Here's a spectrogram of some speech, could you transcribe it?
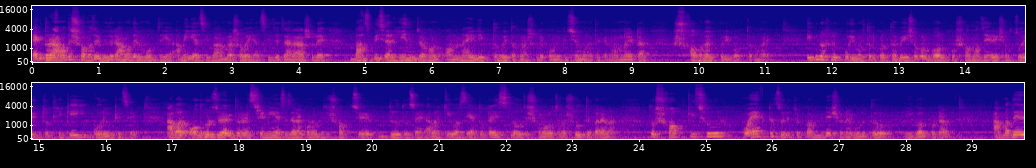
এক ধরনের আমাদের সমাজের ভিতরে, আমাদের মধ্যে আমিই আছি বা আমরা সবাই আছি যে যারা আসলে বাজ বিচারহীন যখন অন্যায় লিপ্ত হই তখন আসলে কোনো কিছু মনে থাকে না। অন্যায়টা স্বভাবের পরিবর্তন হয়। এগুলো আসলে পরিবর্তন করতে হবে। এই সকল গল্প সমাজের এইসব চরিত্র থেকেই গড়ে উঠেছে। আবার অধৈর্য এক ধরনের শ্রেণি আছে যারা কোনো কিছু সবচেয়ে দ্রুত চায়। আবার কেউ আছে এতটাই স্লো যে সমালোচনা শুনতে পারে না। তো সব কিছুর কয়েকটা চরিত্র কম্বিনেশনে মূলত এই গল্পটা। আমাদের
